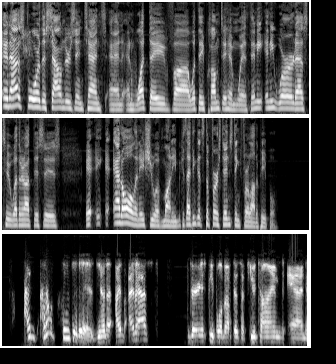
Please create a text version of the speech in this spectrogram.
And as for the Sounders' intent and, and what they've uh, what they've come to him with, any any word as to whether or not this is at all an issue of money? Because I think that's the first instinct for a lot of people. I I don't think it is. You know, I've I've asked various people about this a few times, and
